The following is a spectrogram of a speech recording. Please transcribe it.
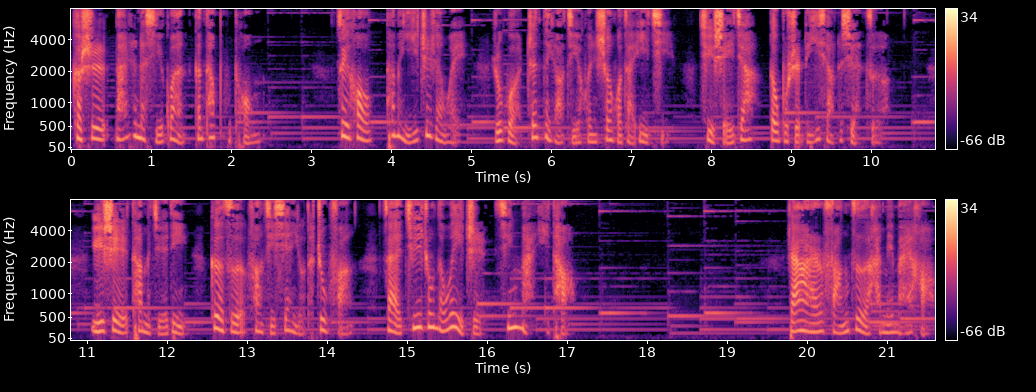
可是男人的习惯跟她不同。最后，他们一致认为，如果真的要结婚生活在一起，去谁家都不是理想的选择。于是，他们决定各自放弃现有的住房，在居中的位置新买一套。然而，房子还没买好，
